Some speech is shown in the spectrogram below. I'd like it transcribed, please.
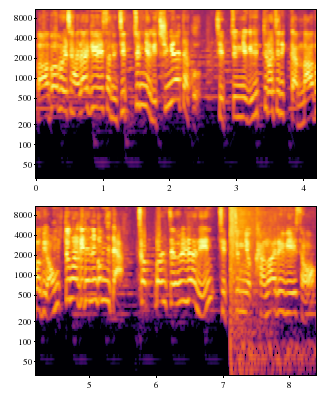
마법을 잘하기 위해서는 집중력이 중요하다고. 집중력이 흐트러지니까 마법이 엉뚱하게 되는 겁니다. 첫 번째 훈련은 집중력 강화를 위해서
